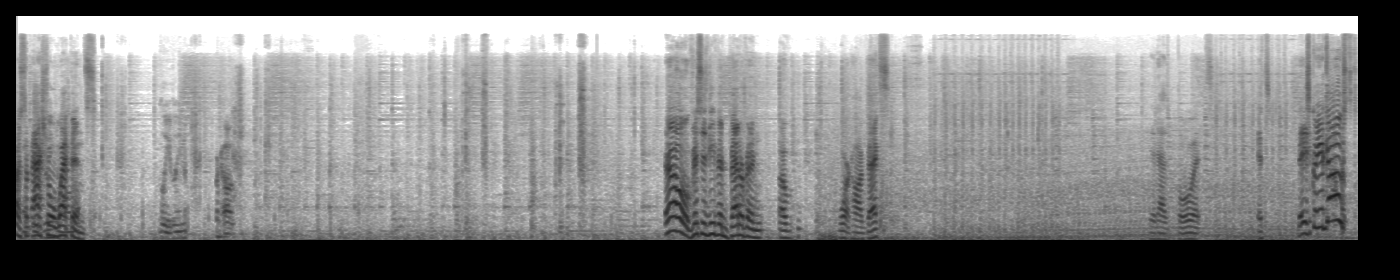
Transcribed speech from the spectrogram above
Oh, some actual normal. weapons. Completely no warthog. Oh, this is even better than a Warthog Vex. It has bullets. It's basically a ghost!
